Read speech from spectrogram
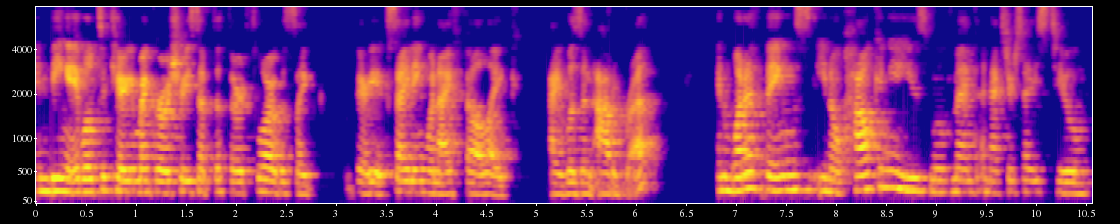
and being able to carry my groceries up the third floor was like very exciting when i felt like i wasn't out of breath. And what are things you know how can you use movement and exercise to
